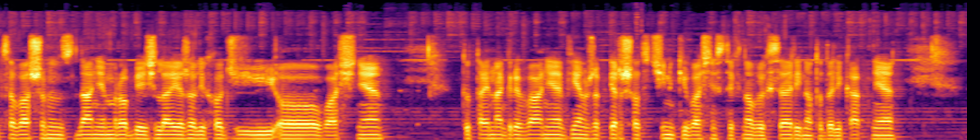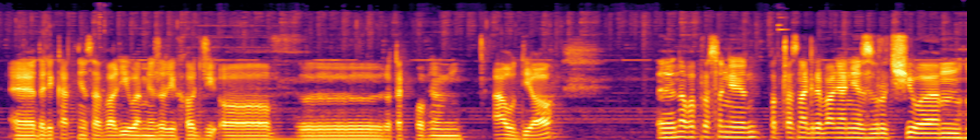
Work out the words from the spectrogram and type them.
y, co Waszym zdaniem robię źle, jeżeli chodzi o właśnie tutaj nagrywanie. Wiem, że pierwsze odcinki właśnie z tych nowych serii, no to delikatnie e, delikatnie zawaliłem, jeżeli chodzi o, że tak powiem, audio. E, no po prostu nie, podczas nagrywania nie zwróciłem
